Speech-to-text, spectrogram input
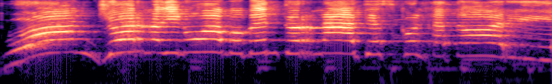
Buongiorno di nuovo, bentornati ascoltatori.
